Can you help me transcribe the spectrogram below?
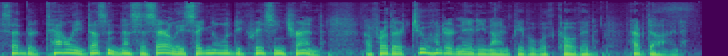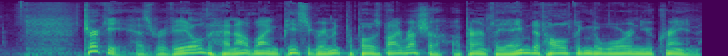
said their tally doesn't necessarily signal a decreasing trend. A further 289 people with COVID have died. Turkey has revealed an outline peace agreement proposed by Russia, apparently aimed at halting the war in Ukraine.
